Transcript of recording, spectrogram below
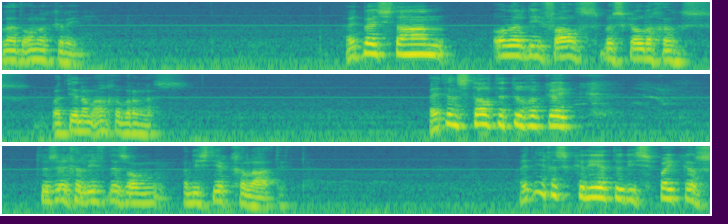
laat onderkry nie. Het bly staan onder die vals beskuldigings wat teen hom ingebring is. Hy het in stilte toe gekyk toe sy geliefdes hom in die steek gelaat het. Hy het nie geskree toe die spykers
